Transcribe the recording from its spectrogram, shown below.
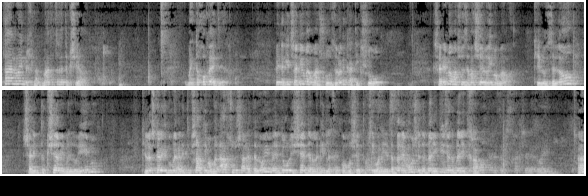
אתה אלוהים בכלל, מה אתה צריך לתקשר? אם היית חווה את זה. נגיד שאני אומר משהו, זה לא נקרא תקשור. כשאני אומר משהו, זה מה שאלוהים אמר. כאילו, זה לא שאני מתקשר עם אלוהים, כאילו יש כאלה, הוא אומר, אני תקשרתי עם המלאך, שהוא שאל את אלוהים, והעבירו לי שדר להגיד לכם, כמו משה, תקשיבו, אני אדבר עם הוא, שידבר איתי, שידבר איתך. התקשורות האלה זה משחק של אלוהים. אה?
